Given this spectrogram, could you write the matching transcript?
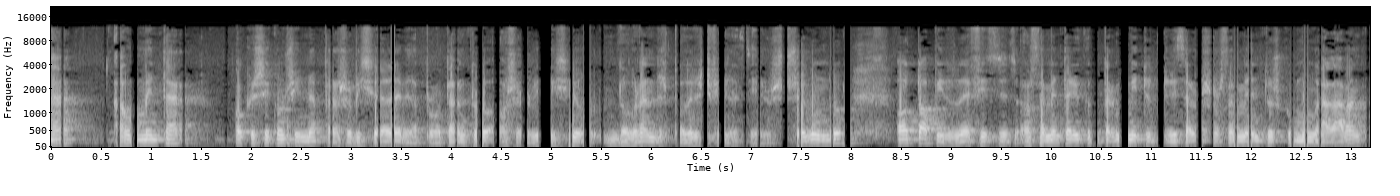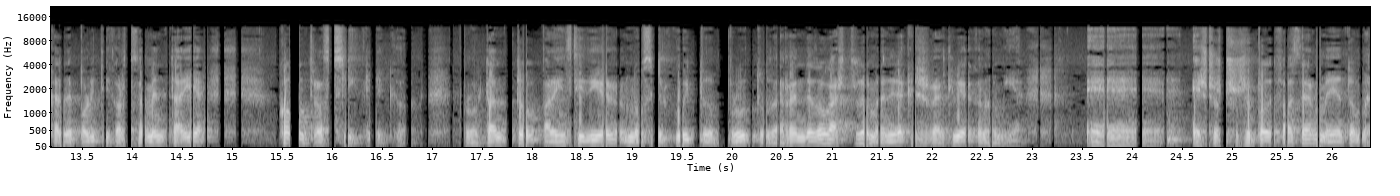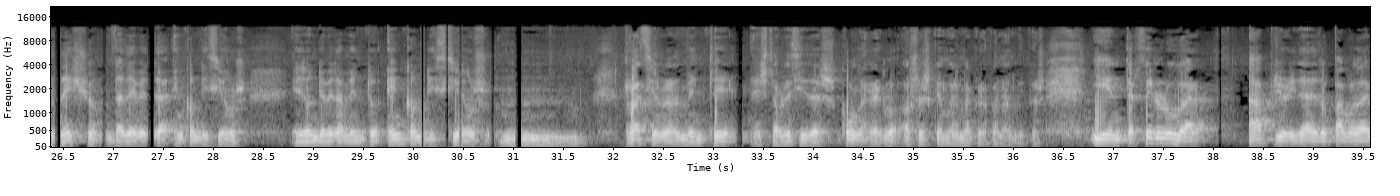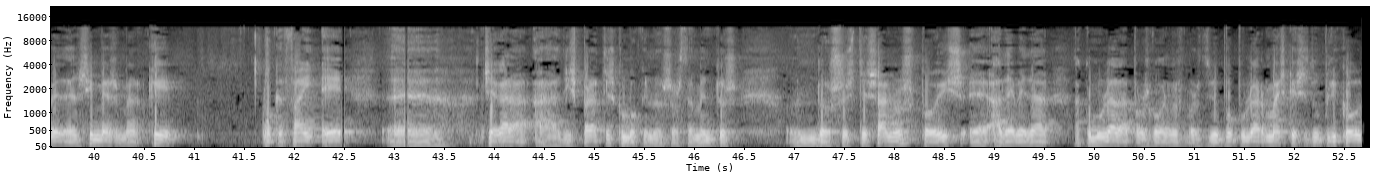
a aumentar o que se consigna para o servicio da débeda, polo tanto, ao servicio dos grandes poderes financeiros. Segundo, tópido déficit orzamentario que permite utilizar os orzamentos como unha alavanca de política orzamentaria contracíclico. Por lo tanto, para incidir no circuito do produto da renda do gasto de maneira que se reactive a economía. Eh, eso só se pode facer mediante o manexo da débeda en condicións e do endevedamento en condicións mm, racionalmente establecidas con arreglo aos esquemas macroeconómicos. E en terceiro lugar, a prioridade do pago da débeda en si sí mesma que o que fai é eh, chegar a, a disparates como que nos orzamentos dos estes anos pois eh, a débeda acumulada polos gobernos do Partido Popular máis que se duplicou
